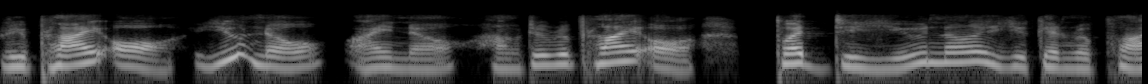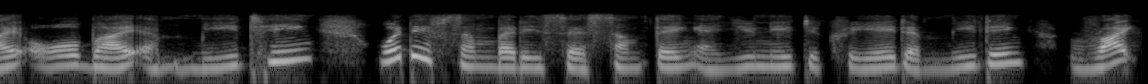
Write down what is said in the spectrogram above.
Reply all. You know, I know how to reply all. But do you know you can reply all by a meeting? What if somebody says something and you need to create a meeting right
